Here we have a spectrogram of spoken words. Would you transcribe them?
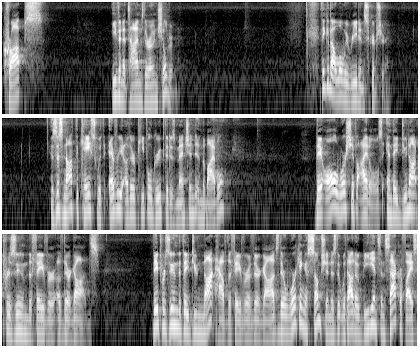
crops, even at times their own children. Think about what we read in Scripture. Is this not the case with every other people group that is mentioned in the Bible? They all worship idols and they do not presume the favor of their gods. They presume that they do not have the favor of their gods. Their working assumption is that without obedience and sacrifice,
